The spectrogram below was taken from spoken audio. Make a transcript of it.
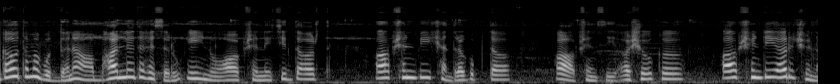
ಗೌತಮ ಬುದ್ಧನ ಬಾಲ್ಯದ ಹೆಸರು ಏನು? Option A, Siddharth. Option B Chandragupta option C Ashoka option D Arjuna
